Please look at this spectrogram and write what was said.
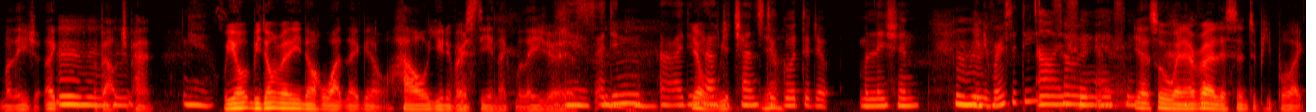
Malaysia like Mhm, about mhm. Japan. Yes. We don't we don't really know what like you know how university in like Malaysia Yes, is. I didn't. Mhm. Uh, I didn't Yeah, have we- the chance to go to the Malaysian Mhm. university. Oh, I so, see, I yeah. see. Yeah, so whenever I listen to people like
